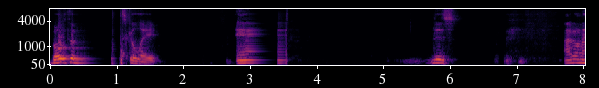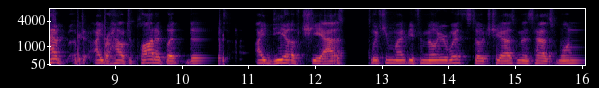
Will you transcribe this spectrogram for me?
Both of escalate and this I don't have idea how to plot it, but the idea of chiasm, which you might be familiar with. So chiasmus has one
